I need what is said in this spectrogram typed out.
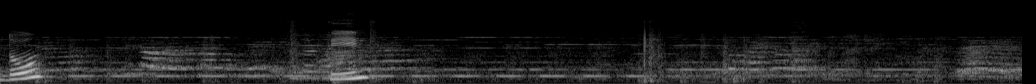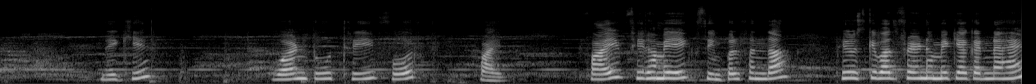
दो, तीन, देखिए one two three four five five फिर हमें एक सिंपल फंदा, फिर उसके बाद फ्रेंड हमें क्या करना है?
